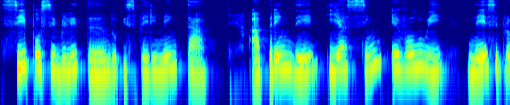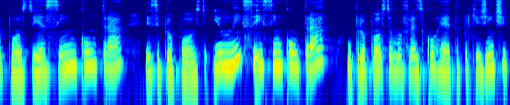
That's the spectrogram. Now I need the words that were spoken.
se possibilitando experimentar, aprender e assim evoluir nesse propósito e assim encontrar esse propósito. E eu nem sei se encontrar o propósito é uma frase correta, porque a gente,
